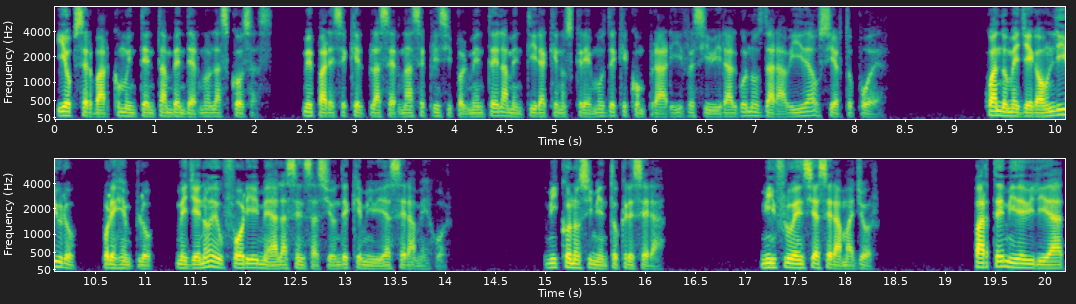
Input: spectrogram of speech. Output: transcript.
y observar cómo intentan vendernos las cosas, me parece que el placer nace principalmente de la mentira que nos creemos de que comprar y recibir algo nos dará vida o cierto poder. Cuando me llega un libro, por ejemplo, me lleno de euforia y me da la sensación de que mi vida será mejor. Mi conocimiento crecerá. Mi influencia será mayor. Parte de mi debilidad,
